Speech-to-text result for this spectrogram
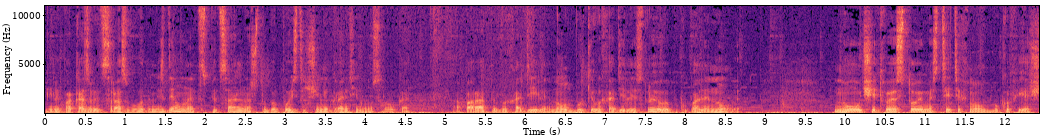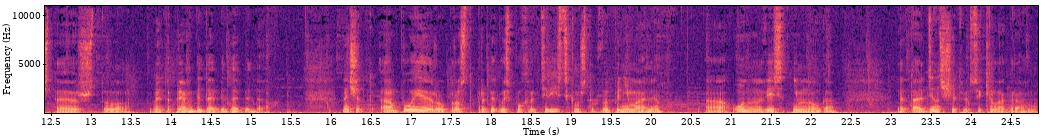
или показывает с разводами. Сделано это специально, чтобы по истечению гарантийного срока аппараты выходили, ноутбуки выходили из строя, вы покупали новые. Ну, учитывая стоимость этих ноутбуков, я считаю, что это прям беда, беда, беда. Значит, а по Air просто пробегусь по характеристикам, чтобы вы понимали. А, он весит немного. Это 1 с четвертью килограмм.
